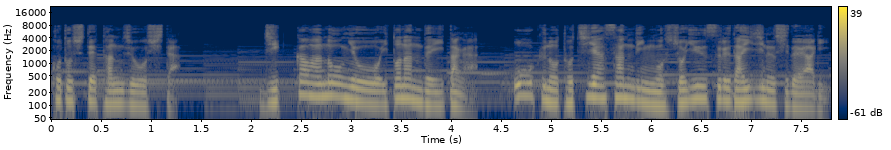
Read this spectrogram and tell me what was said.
子として誕生した。実家は農業を営んでいたが多くの土地や山林を所有する大地主であり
